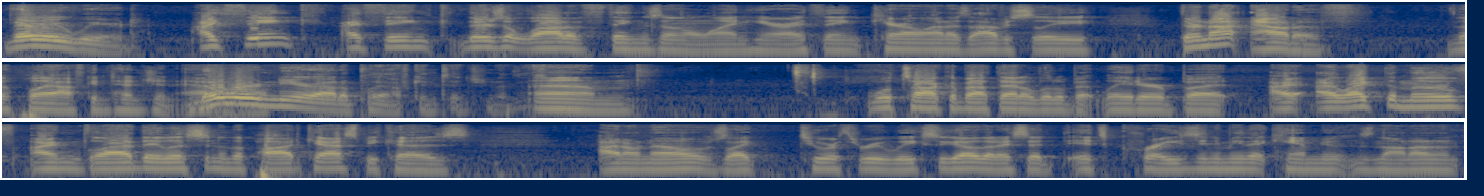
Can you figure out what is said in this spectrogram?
Very weird. I think I think there's a lot of things on the line here. I think Carolina's obviously they're not out of the playoff contention at Nowhere all. near out of playoff contention at this. Um, we'll talk about that a little bit later, but I, I like the move. I'm glad they listened to the podcast because I don't know. It was like two or three weeks ago that I said it's crazy to me that Cam Newton's not on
